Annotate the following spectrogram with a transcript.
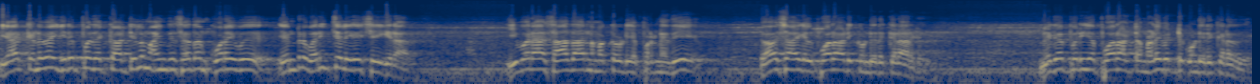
ஏற்கனவே இருப்பதை காட்டிலும் ஐந்து சதம் குறைவு என்று வரிச்சலுகை செய்கிறார். இவரா சாதாரண மக்களுடைய பிரதிநிதி. விவசாயிகள் போராடி கொண்டிருக்கிறார்கள். மிகப்பெரிய போராட்டம் நடைபெற்றுக் கொண்டிருக்கிறது.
